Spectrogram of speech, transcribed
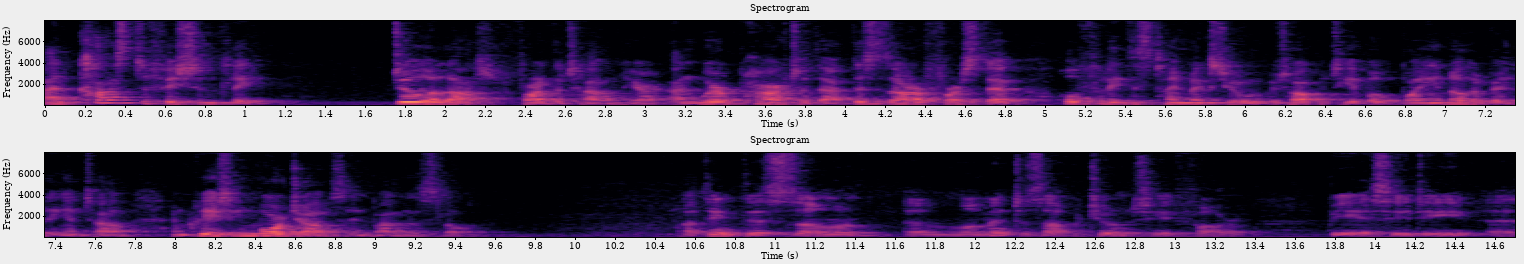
and cost efficiently do a lot for the town here and we're part of that. This is our first step. Hopefully this time next year we'll be talking to you about buying another building in town and creating more jobs in Ballinasloe. I think this is a, a momentous opportunity for BACD, uh,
